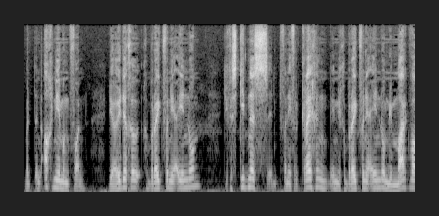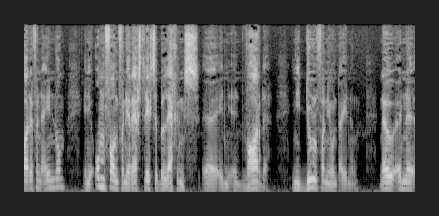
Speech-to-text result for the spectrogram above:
met inagneming van die huidige gebruik van die eiendom die geskiedenis van die verkryging en die gebruik van die eiendom, die markwaarde van eiendom en die omvang van die regstreekse beleggings uh, en, en waarde en die doel van die onteiening. Nou in 'n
